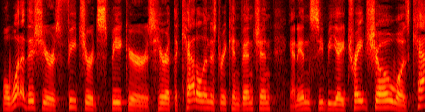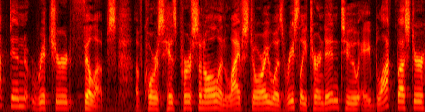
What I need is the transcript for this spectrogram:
Well, one of this year's featured speakers here at the Cattle Industry Convention and NCBA Trade Show was Captain Richard Phillips. Of course, his personal and life story was recently turned into a blockbuster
